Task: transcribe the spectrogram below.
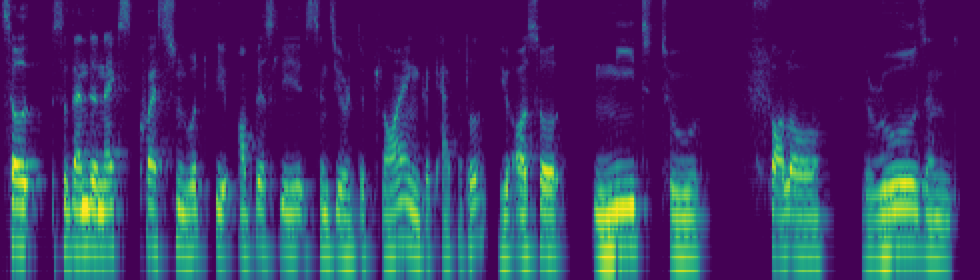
So, so then the next question would be obviously, since you're deploying the capital, you also need to follow the rules and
